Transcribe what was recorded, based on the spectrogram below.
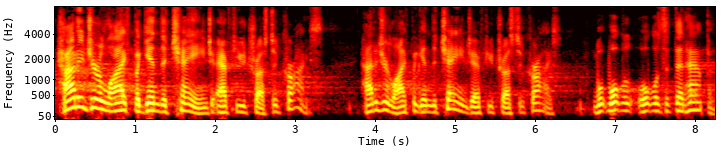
How did your life begin to change after you trusted Christ? How did your life begin to change after you trusted Christ? What, what, what was it that happened?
